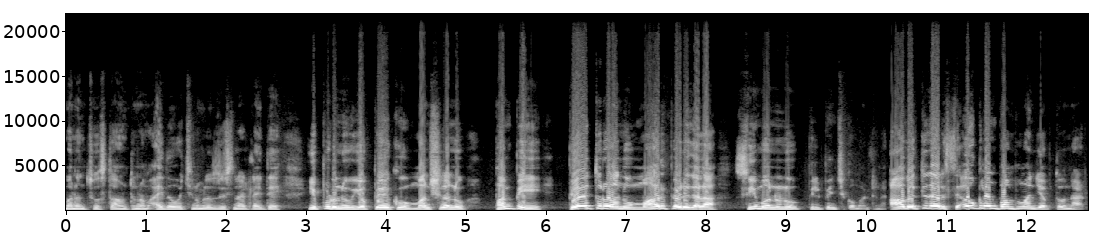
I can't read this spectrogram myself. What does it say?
మనం చూస్తూ ఉంటున్నాం. ఐదో వచనంలో చూసినట్లయితే ఇప్పుడు నువ్వు యొప్పేకు మనుషులను పంపి పేతురు అను మారుపేరు గల సీమోను పిలిపించుకోమంటున్నాడు. ఆ వ్యక్తి దగ్గర సేవకులను పంపమని చెప్తున్నాడు.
